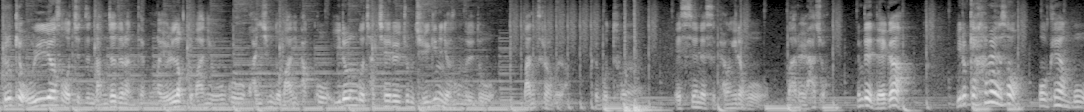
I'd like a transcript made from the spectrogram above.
그렇게 올려서 어쨌든 남자들한테 뭔가 연락도 많이 오고 관심도 많이 받고 이런 것 자체를 좀 즐기는 여성들도 많더라고요. 그 보통 SNS 병이라고 말을 하죠. 근데 내가 이렇게 하면서 뭐 그냥 뭐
